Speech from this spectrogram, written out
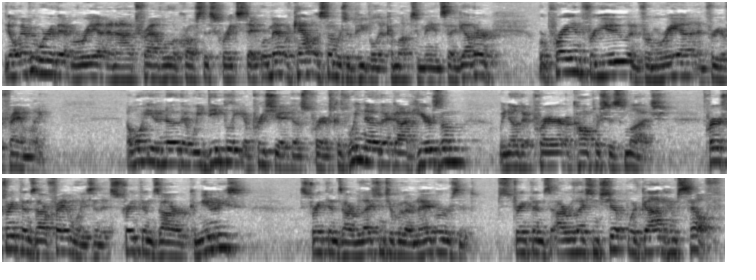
You know, everywhere that Maria and I travel across this great state, we're met with countless numbers of people that come up to me and say, Governor, we're praying for you and for Maria and for your family. I want you to know that we deeply appreciate those prayers because we know that God hears them. We know that prayer accomplishes much. Prayer strengthens our families and it strengthens our communities, strengthens our relationship with our neighbors, it strengthens our relationship with God Himself.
